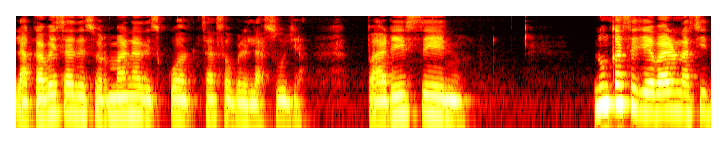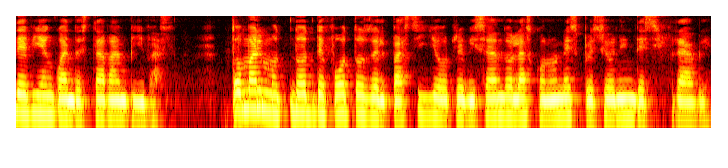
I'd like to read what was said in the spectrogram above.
La cabeza de su hermana descansa sobre la suya. Parecen... Nunca se llevaron así de bien cuando estaban vivas. Toma el montón de fotos del pasillo, revisándolas con una expresión indescifrable.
